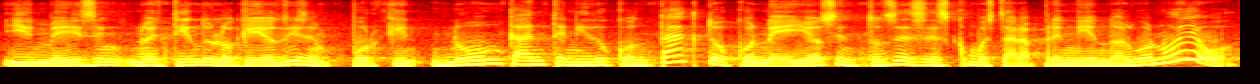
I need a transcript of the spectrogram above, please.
y me dicen, no entiendo lo que ellos dicen, porque nunca han tenido contacto con ellos, entonces es como estar aprendiendo algo nuevo.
